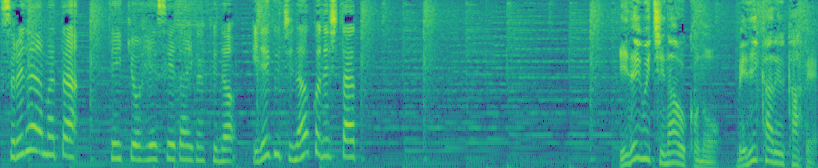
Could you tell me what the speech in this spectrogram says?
それではまた帝京平成大学の井出口直子でした。井出口直子のメディカルカフェ。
